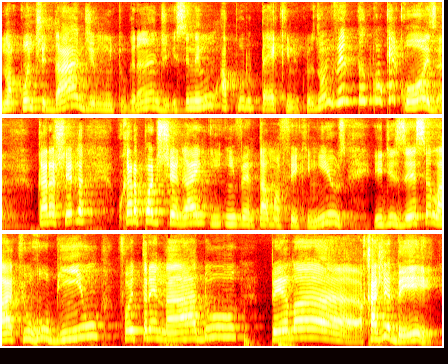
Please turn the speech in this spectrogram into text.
uma quantidade muito grande e sem nenhum apuro técnico. Eles vão inventando qualquer coisa. O cara chega, o cara pode chegar e inventar uma fake news e dizer, sei lá, que o Rubinho foi treinado pela KGB.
